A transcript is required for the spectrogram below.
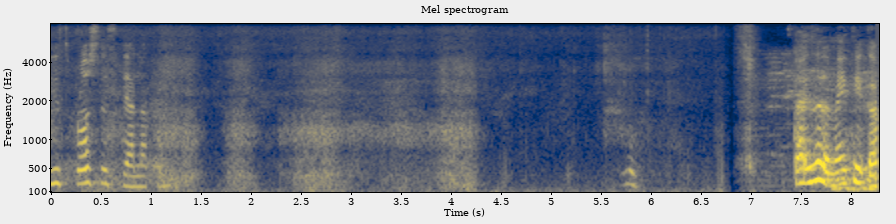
हीच प्रोसेस त्याला पण काय झालं माहिती आहे का?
